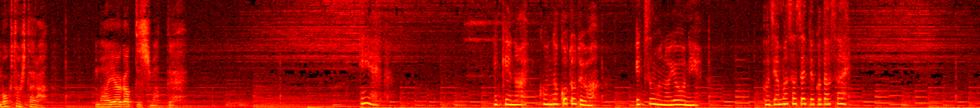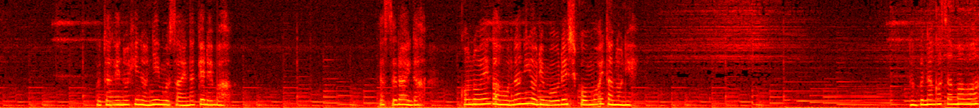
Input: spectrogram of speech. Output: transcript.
僕と来たら舞い上がってしまって。けない。こんなことではいつものようにお邪魔させてください。宴の日の任務さえなければ安らいだこの笑顔を何よりも嬉しく思えたのに。信長様は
